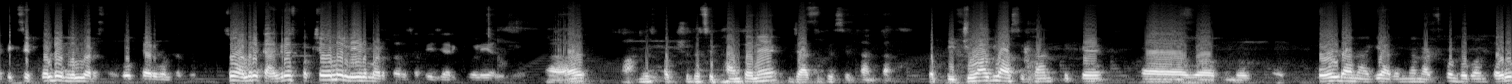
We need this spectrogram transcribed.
ಎಥಿಕ್ಸ್ ಇಟ್ಕೊಂಡೇ ಮುನ್ನಡೆಸ್ತಾ ಹೋಗ್ತಾ ಇರುವಂತದ್ದು ಸೊ ಅಂದ್ರೆ ಕಾಂಗ್ರೆಸ್ ಪಕ್ಷವನ್ನ ಲೀಡ್ ಮಾಡ್ತಾರೆ ಸತೀಶ್ ಜಾರಕಿಹೊಳಿ ಅಂತ ಆ, ಕಾಂಗ್ರೆಸ್ ಪಕ್ಷದ ಸಿದ್ಧಾಂತನೇ ಜಾತಿ ಸಿದ್ಧಾಂತ. ಬಟ್ ನಿಜವಾಗ್ಲೂ ಆ ಸಿದ್ಧಾಂತಕ್ಕೆ ಹೋಲ್ಡ್ ಆನ್ ಆಗಿ ಅದನ್ನ ನಡ್ಸ್ಕೊಂಡು ಹೋಗುವಂತವ್ರು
